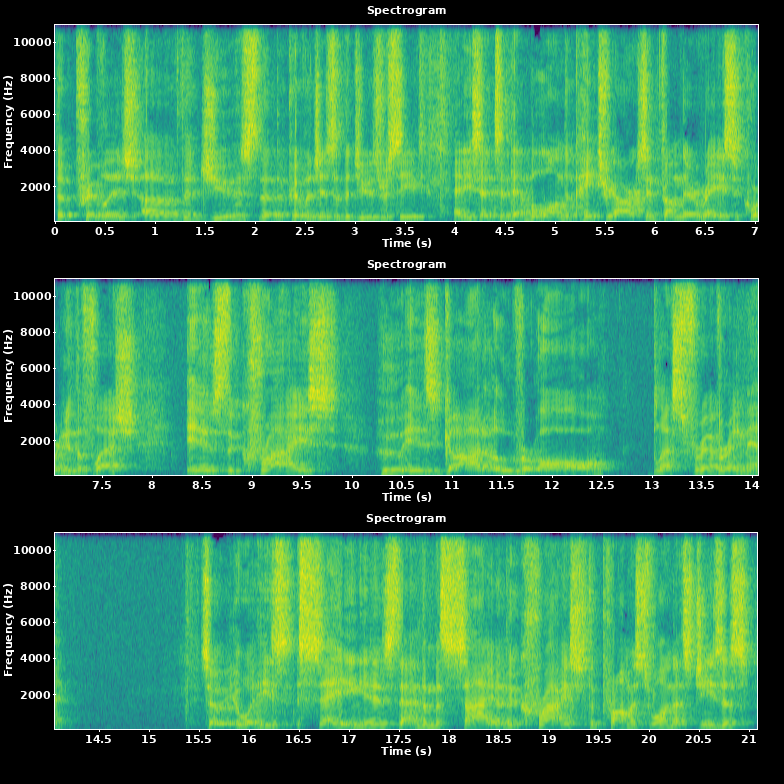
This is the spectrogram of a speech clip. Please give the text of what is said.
the privilege of the Jews, the, the privileges that the Jews received. And he said, To them belong the patriarchs, and from their race, according to the flesh, is the Christ who is God over all, blessed forever. Amen. So, what he's saying is that the Messiah, the Christ, the promised one, that's Jesus,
